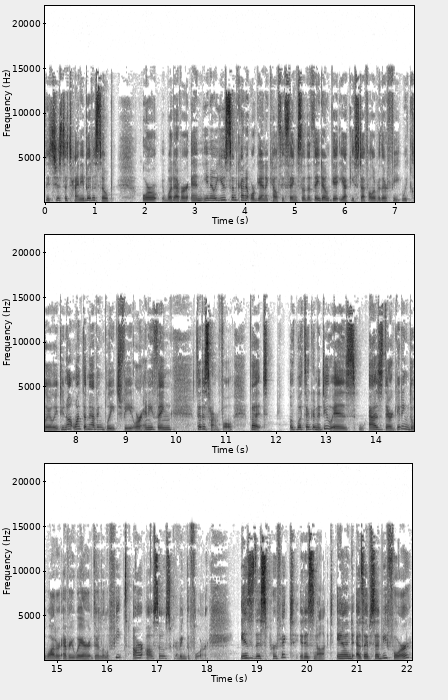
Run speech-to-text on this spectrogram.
it's just a tiny bit of soap or whatever. And, you know, use some kind of organic healthy thing so that they don't get yucky stuff all over their feet. We clearly do not want them having bleach feet or anything that is harmful. But what they're going to do is, as they're getting the water everywhere, their little feet are also scrubbing the floor. Is this perfect? It is not. And as I've said before,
